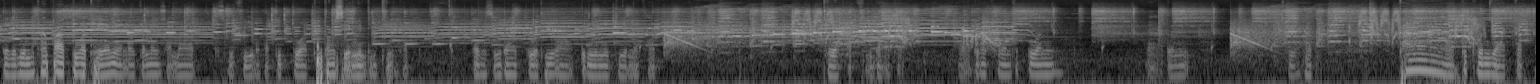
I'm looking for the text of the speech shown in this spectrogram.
แต่อย่าลืมนะครับว่าตัวแท้เนี่ยเราจะไม่สามารถซื้อฟรีนะครับที่ตัวที่ต้องเสียเงินจริงๆครับเราจะซื้อได้ตัวที่ว่าเป็นเงินในเกมนะครับเนี่ยครับซื้อได้ครับหาตัวละครสักตัวนึงอ่าตัวนี้นี่ครับถ้า ทุกคนอยากกลับไป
